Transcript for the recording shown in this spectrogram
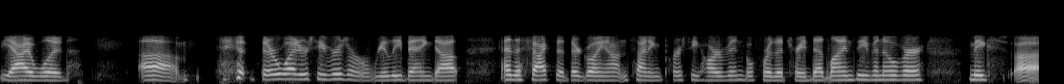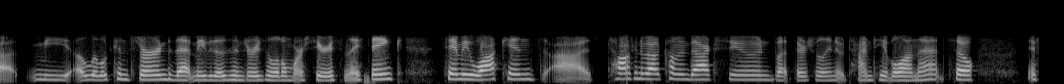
yeah, I would. Um, their wide receivers are really banged up, and the fact that they're going out and signing Percy Harvin before the trade deadline's even over makes uh me a little concerned that maybe those injuries are a little more serious than they think. Sammy Watkins uh, is talking about coming back soon, but there's really no timetable on that. So, if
